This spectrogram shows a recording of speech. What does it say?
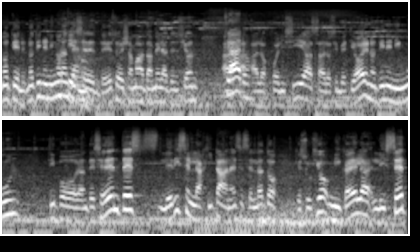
No tiene, no tiene ningún No tiene. antecedente. Eso llamaba también la atención a, Claro. a- a los policías, a los investigadores. No tiene ningún tipo de antecedentes. Le dicen la gitana, ese es el dato que surgió. Micaela Lisset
